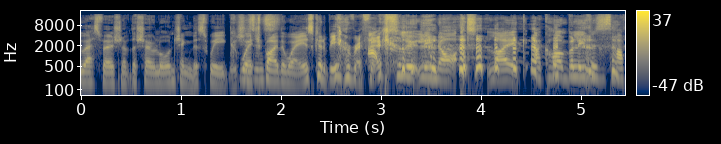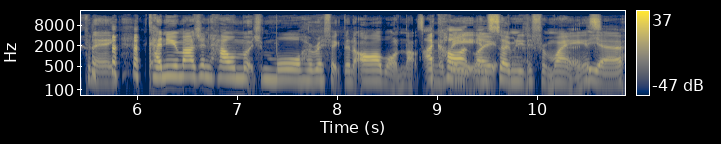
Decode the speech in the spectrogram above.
US version of the show launching this week, Which which, ins- by the way, is going to be horrific. Absolutely not. Like, I can't believe this is happening. Can you imagine how much more horrific than our one that's going to be like- in so many different ways? Yeah.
